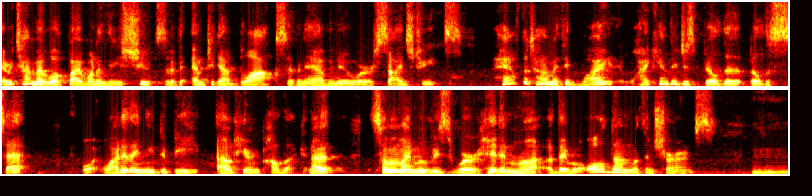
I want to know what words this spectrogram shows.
every time I walk by one of these shoots that have emptied out blocks of an avenue or side streets, half the time I think why why can't they just build a build a set? Why, why do they need to be out here in public? And I some of my movies were hit and run. They were all done with insurance. Mm-hmm.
